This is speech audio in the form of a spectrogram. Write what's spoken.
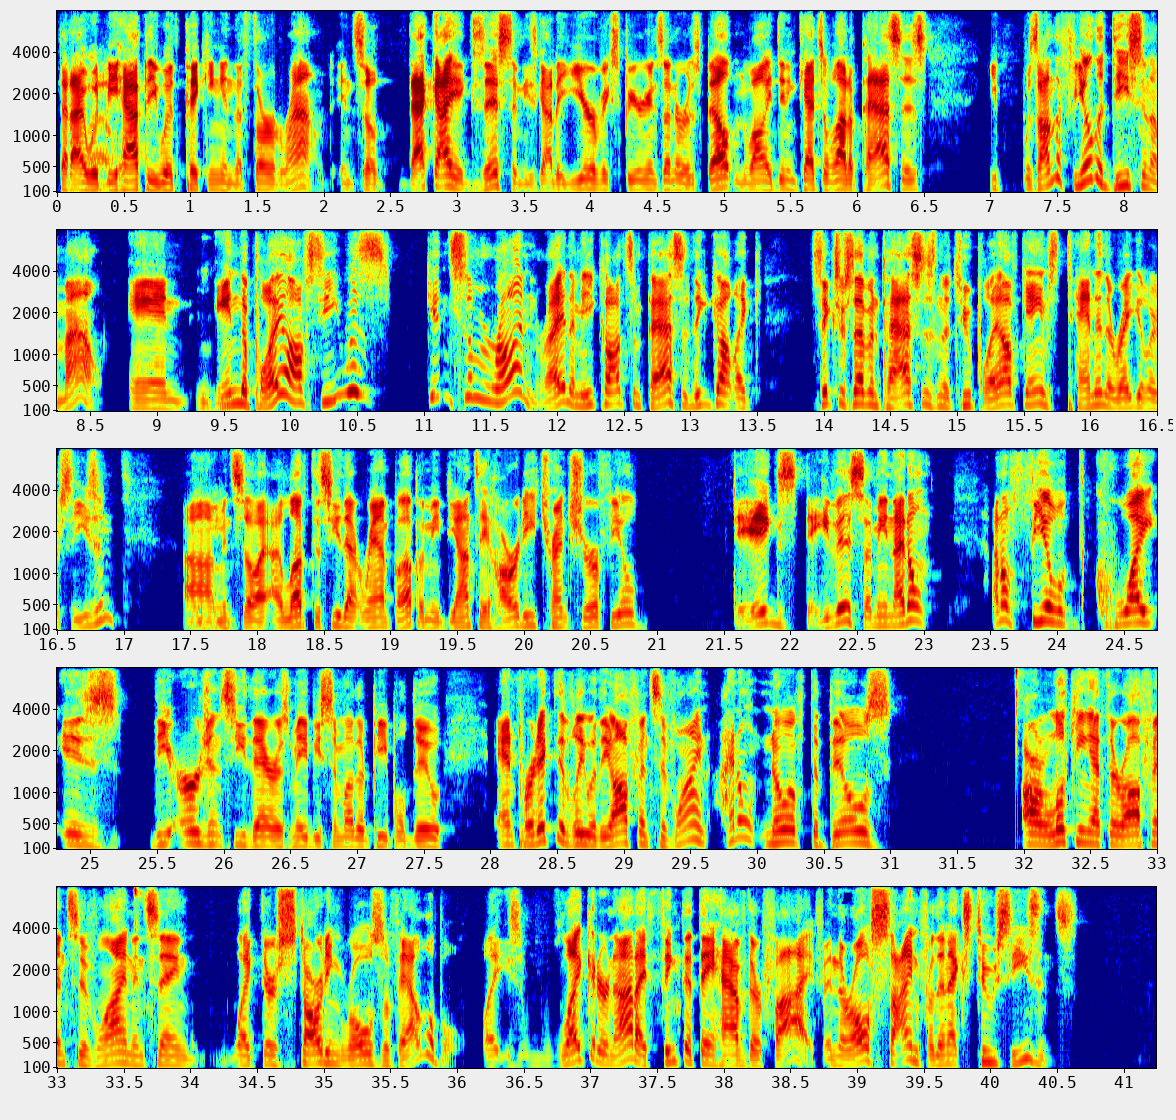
that I would wow. be happy with picking in the third round. And so that guy exists and he's got a year of experience under his belt. And while he didn't catch a lot of passes, he was on the field a decent amount. And mm-hmm. in the playoffs, he was getting some run, right? I mean, he caught some passes. I think he got like six or seven passes in the two playoff games, 10 in the regular season. Um, mm-hmm. And so I, I, love to see that ramp up. I mean, Deonte Harty, Trent Sherfield, Diggs, Davis. I mean, I don't, I don't feel quite as the urgency there as maybe some other people do. And predictively with the offensive line, I don't know if the Bills are looking at their offensive line and saying like there's starting roles available. Like like it or not, I think that they have their five and they're all signed for the next two seasons.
